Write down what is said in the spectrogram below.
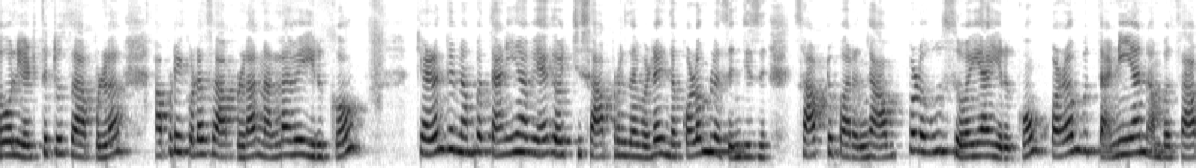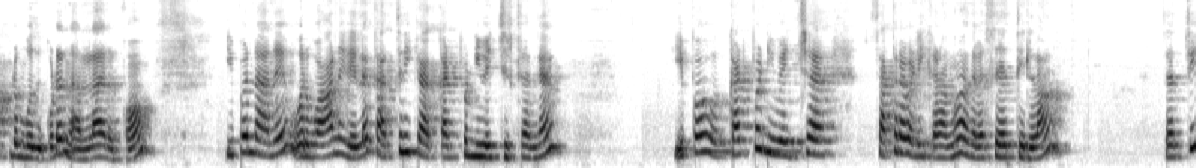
தோல் எடுத்துகிட்டும் சாப்பிட்லாம். அப்படியே கூட சாப்பிட்லாம். நல்லாவே இருக்கும். கிழங்கு நம்ம தனியாக வேக வச்சு சாப்பிட்றத விட இந்த குழம்புல செஞ்சு சாப்பிட்டு பாருங்கள் அவ்வளவு சுவையாக இருக்கும். குழம்பு தனியாக நம்ம சாப்பிடும்போது கூட நல்லா இருக்கும். இப்போ நான் ஒரு வானிலையில் கத்திரிக்காய் கட் பண்ணி வச்சுருக்கேங்க. இப்போ கட் பண்ணி வச்ச சக்கரவள்ளி கிழங்கும் அதில் சேர்த்திடலாம். சேர்த்தி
